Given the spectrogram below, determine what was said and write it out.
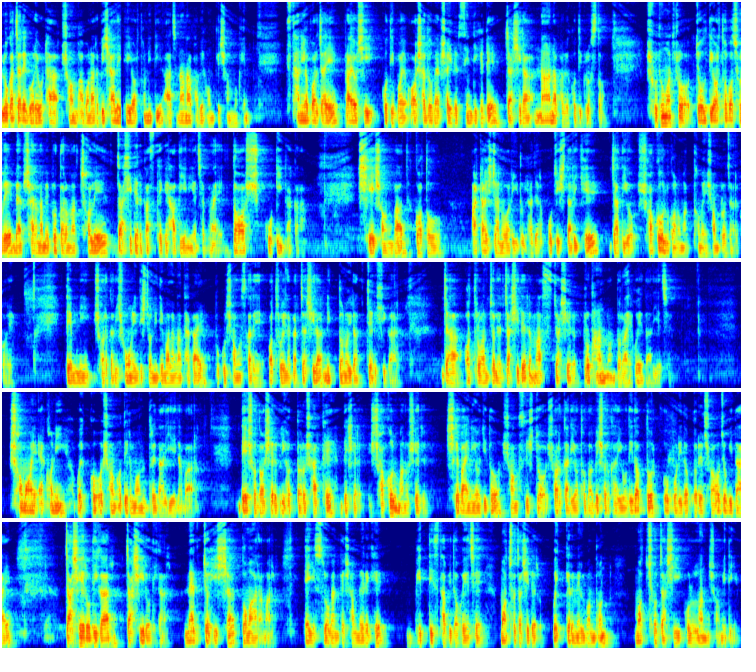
লোকাচারে গড়ে ওঠা সম্ভাবনার বিশাল এই অর্থনীতি আজ নানাভাবে হুমকির সম্মুখীন। স্থানীয় পর্যায়ে প্রায়শই কতিপয় অসাধু ব্যবসায়ীদের সিন্ডিকেটে চাষিরা নানাভাবে ক্ষতিগ্রস্ত। শুধুমাত্র চলতি অর্থ বছরে ব্যবসার নামে প্রতারণার ছলে চাষিদের কাছ থেকে হাতিয়ে নিয়েছে প্রায় দশ কোটি টাকা। সে সংবাদ গত আঠাশ জানুয়ারি দুই হাজার পঁচিশ তারিখে জাতীয় সকল গণমাধ্যমে সম্প্রচার করে। তেমনি সরকারি সুনির্দিষ্ট নীতিমালা না থাকায় পুকুর সংস্কারে অত্র এলাকার চাষিরা নিত্য নৈরাজ্যের শিকার, যা অত্র অঞ্চলের চাষিদের মাছ চাষের প্রধান অন্তরায় হয়ে দাঁড়িয়েছে। সময় এখনই ঐক্য ও সংহতির মন্ত্রে দাঁড়িয়ে যাবার। দেশ ও দশের বৃহত্তর স্বার্থে দেশের সকল মানুষের সেবায় নিয়োজিত সংশ্লিষ্ট সরকারি অথবা বেসরকারি অধিদপ্তর ও পরিদপ্তরের সহযোগিতায় চাষের অধিকার, চাষির অধিকার। ন্যায্য হিস্যা তোমার আমার। এই স্লোগানকে সামনে রেখে ভিত্তি স্থাপিত হয়েছে মৎস্য চাষিদের ঐক্যের মেলবন্ধন মৎস্য চাষী কল্যাণ সমিতি।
